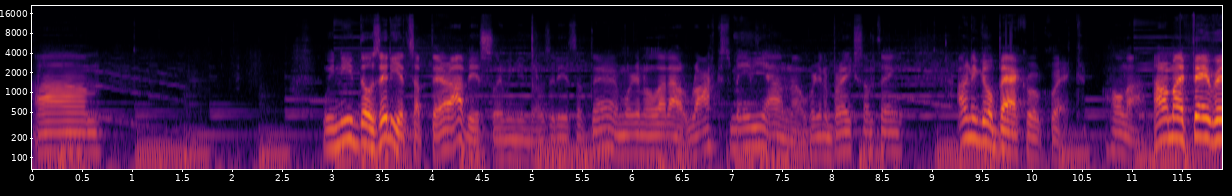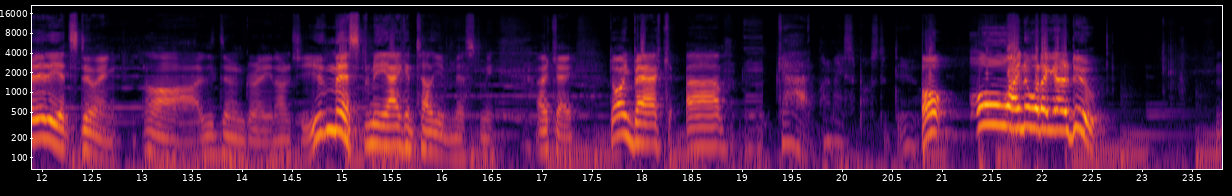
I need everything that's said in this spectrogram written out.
Um, we need those idiots up there. Obviously, we need those idiots up there, and we're gonna let out rocks. Maybe I don't know. We're gonna break something. I'm gonna go back real quick. Hold on. How are my favorite idiots doing? Aw, you're doing great, aren't you? You've missed me. I can tell you've missed me. Okay, going back. Uh, God, what am I supposed to do? Oh, oh, I know what I gotta do.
